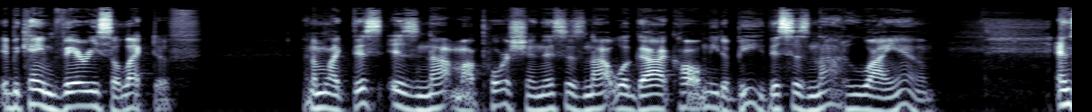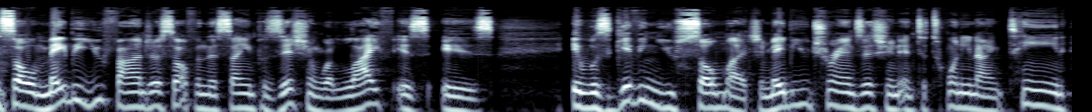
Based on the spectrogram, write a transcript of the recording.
it became very selective. And I'm like, this is not my portion. This is not what God called me to be. This is not who I am. And so maybe you find yourself in the same position where life is is it was giving you so much and maybe you transition into 2019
